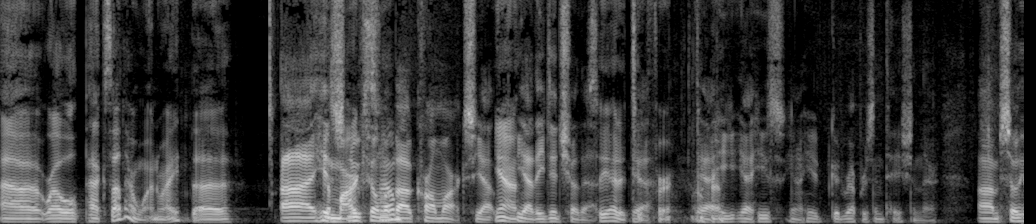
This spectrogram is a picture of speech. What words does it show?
uh, Raoul Peck's other one, right? The Uh, his new Marx film, film? about Karl Marx. Yeah, Yeah. yeah, they did show that. so he had a yeah. twofer. Yeah, Okay. he, yeah, he's you know he had good representation there. Um, so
